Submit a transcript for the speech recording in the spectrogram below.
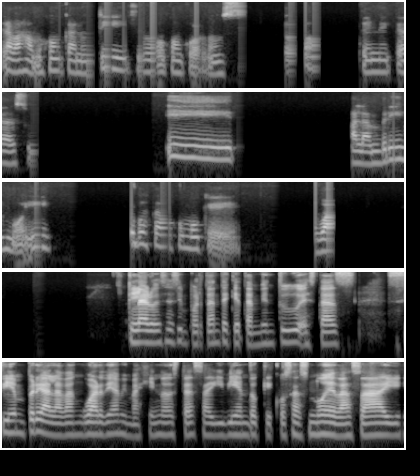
Trabajamos con canutillo, con cordoncito, técnica de y alambrismo y estamos como que Claro, eso es importante que también tú estás siempre a la vanguardia, me imagino, estás ahí viendo qué cosas nuevas hay,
